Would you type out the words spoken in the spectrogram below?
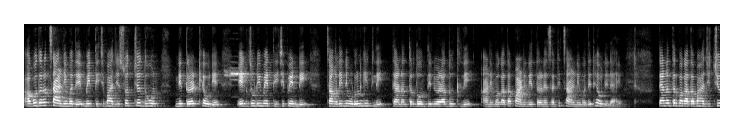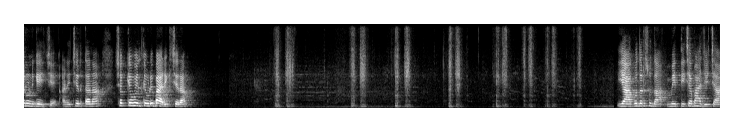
अगोदरच चाळणीमध्ये मेथीची भाजी स्वच्छ धुवून नितळत ठेवली. एक जुडी मेथीची पेंडी चांगली निवडून घेतली. त्यानंतर दोन तीन वेळा धुतली आणि मग आता पाणी नितळण्यासाठी चाळणीमध्ये ठेवलेली आहे. त्यानंतर बघा आता भाजी चिरून घ्यायची आहे आणि चिरताना शक्य होईल तेवढी बारीक चिरा. या अगोदरसुद्धा मेथीच्या भाजीच्या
